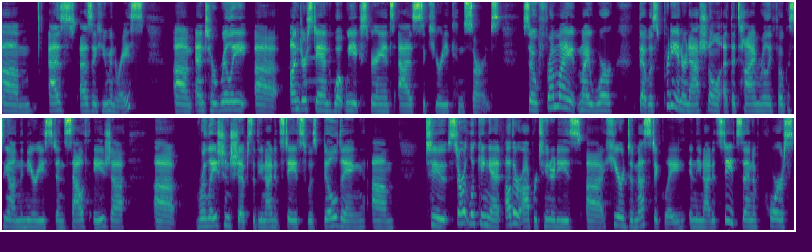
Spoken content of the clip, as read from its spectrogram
um, as as a human race, um, and to really uh, understand what we experience as security concerns. So from my my work that was pretty international at the time, really focusing on the Near East and South Asia uh, relationships that the United States was building. Um, to start looking at other opportunities uh, here domestically in the United States. And of course,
